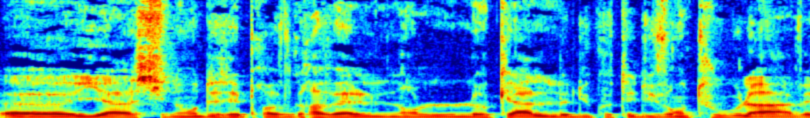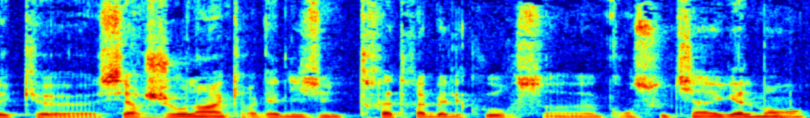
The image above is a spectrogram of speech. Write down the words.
Euh, il y a sinon des épreuves gravel dans le local du côté du Ventoux, là, avec euh, Serge Jolin qui organise une très très belle course euh, qu'on soutient également.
